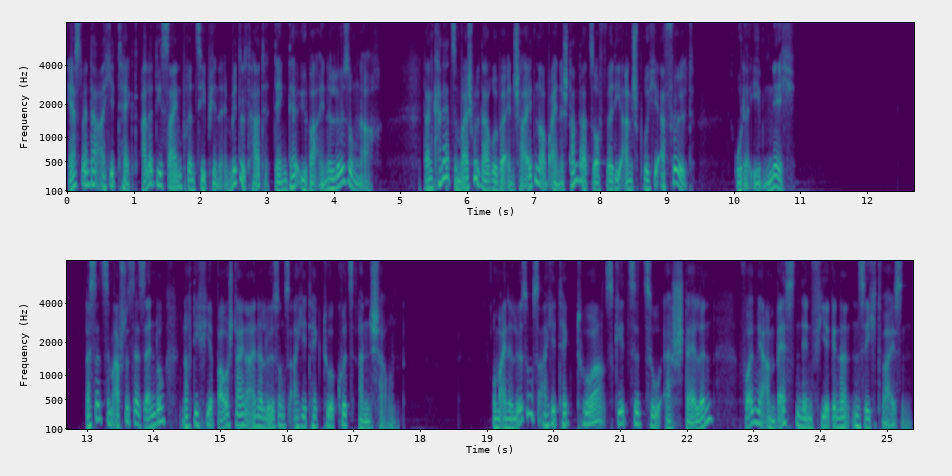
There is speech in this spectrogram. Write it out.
Erst wenn der Architekt alle Designprinzipien ermittelt hat, denkt er über eine Lösung nach. Dann kann er zum Beispiel darüber entscheiden, ob eine Standardsoftware die Ansprüche erfüllt oder eben nicht. Lass uns zum Abschluss der Sendung noch die vier Bausteine einer Lösungsarchitektur kurz anschauen. Um eine Lösungsarchitektur-Skizze zu erstellen, folgen wir am besten den vier genannten Sichtweisen,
